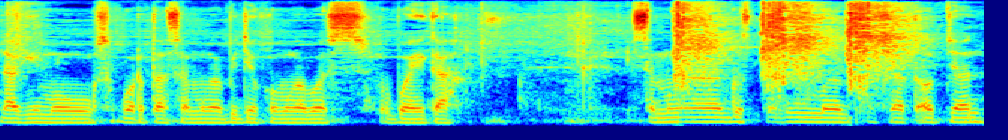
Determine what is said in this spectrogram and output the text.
lagi mong suporta sa mga video ko, mga boss. Pabuhay ka. Sa mga gusto din mag-shoutout dyan,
